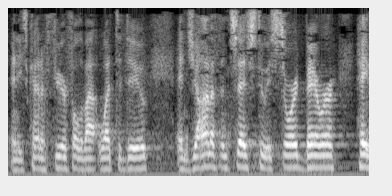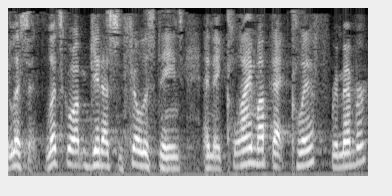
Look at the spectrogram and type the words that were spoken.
and he's kind of fearful about what to do. And Jonathan says to his sword bearer, hey listen, let's go up and get us some Philistines. And they climb up that cliff, remember?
